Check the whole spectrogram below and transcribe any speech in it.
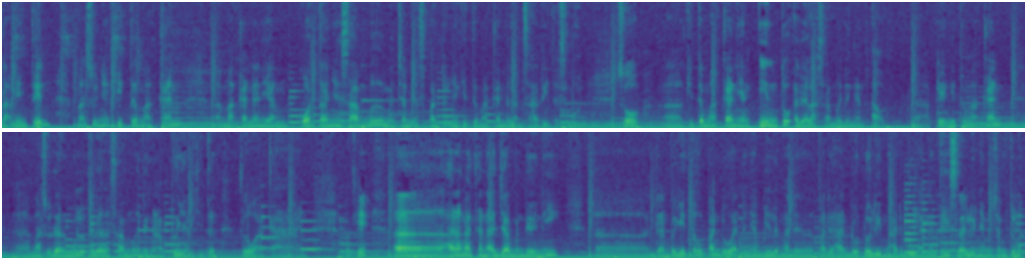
nak maintain maksudnya kita makan uh, makanan yang kuotanya sama macam yang sepatutnya kita makan dalam sehari tersebut. So uh, kita makan yang in tu adalah sama dengan out. Uh, apa yang kita makan uh, masuk dalam mulut adalah sama dengan apa yang kita keluarkan. Okey? Uh, Arang akan ajar benda ni uh, dan bagi tahu panduannya bila mana pada hari 25 hari bulan nanti selalunya macam itulah.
